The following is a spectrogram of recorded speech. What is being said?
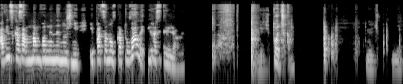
а він сказав, нам вони не нужні. І пацанов катували і розстріляли. Точка. нічого.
